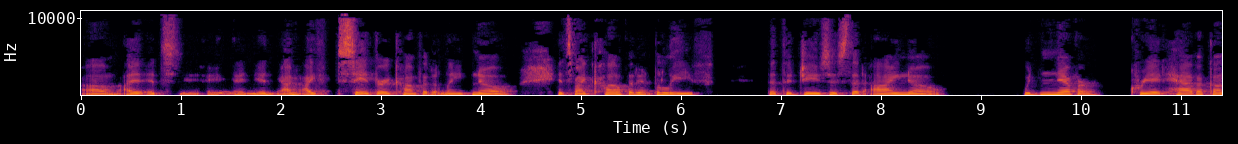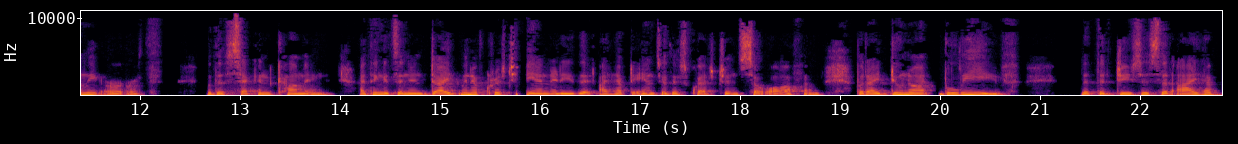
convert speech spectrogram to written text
Um, I, it's, it, it, I say it very confidently. No, it's my confident belief that the Jesus that I know would never create havoc on the earth with a second coming. I think it's an indictment of Christianity that I have to answer this question so often, but I do not believe that the Jesus that I have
